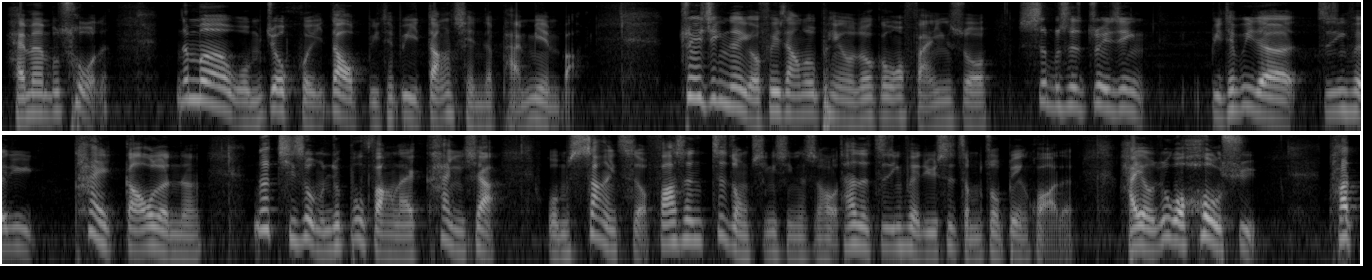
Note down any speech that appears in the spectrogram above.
还蛮不错的。那么我们就回到比特币当前的盘面吧。最近呢，有非常多朋友都跟我反映说，是不是最近比特币的资金费率太高了呢？那其实我们就不妨来看一下，我们上一次发生这种情形的时候，它的资金费率是怎么做变化的？还有，如果后续它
